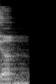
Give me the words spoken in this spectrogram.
yeah.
